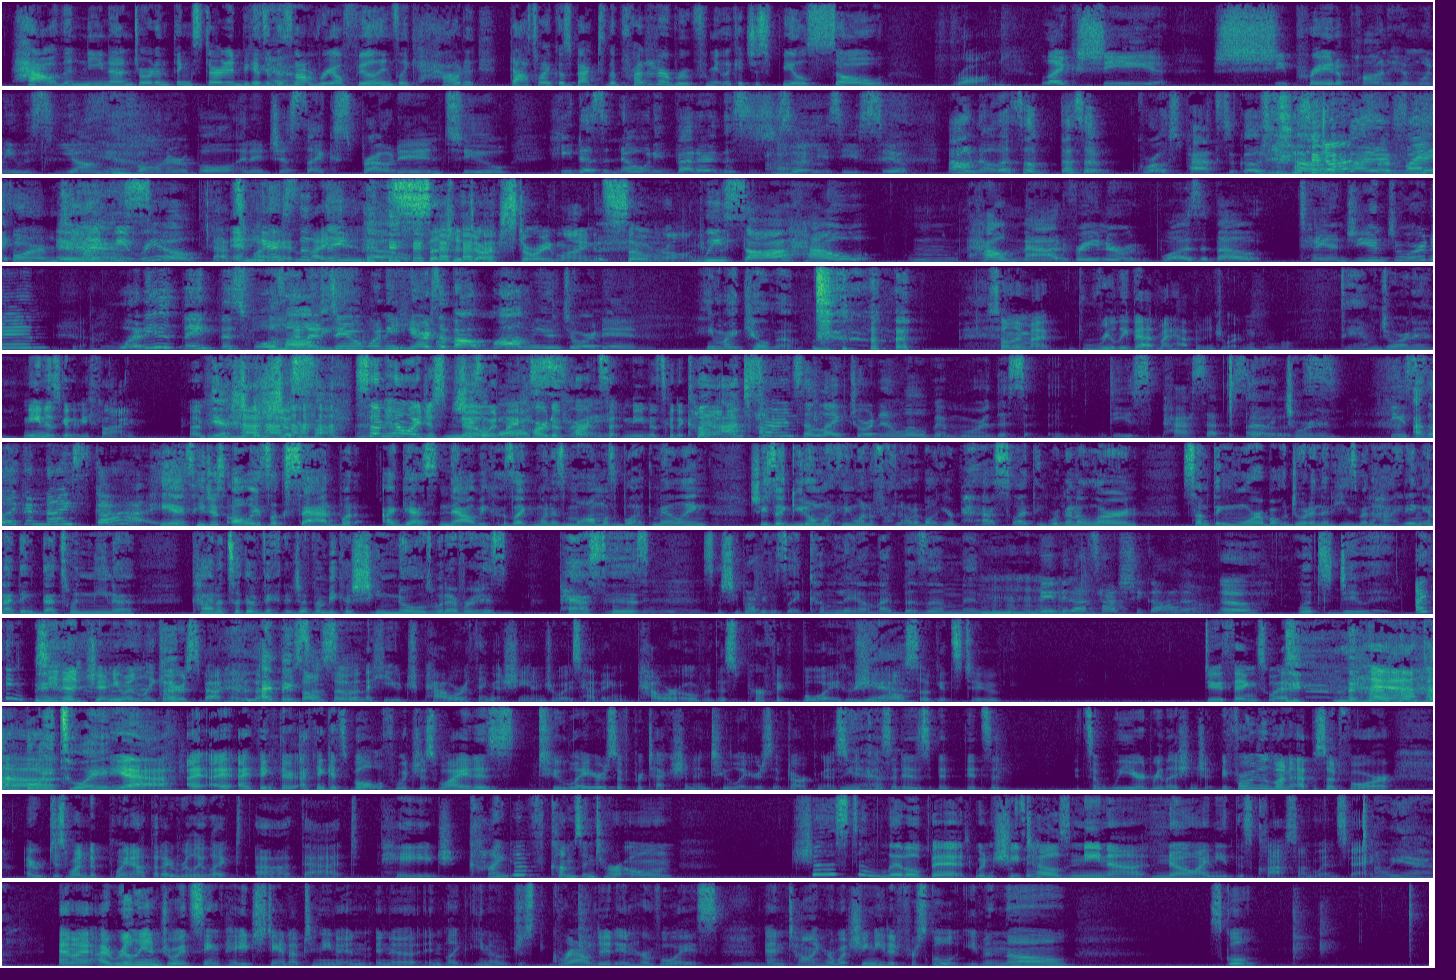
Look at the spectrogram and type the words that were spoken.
how the Nina and Jordan thing started? Because if it's not real feelings, like how did that's why it goes back to the predator route for me. Like it just feels so wrong. Like she she preyed upon him when he was young and vulnerable and it just like sprouted into he doesn't know any better. This is just what he's used to. I don't know. That's a that's a gross path to go down. dark but for it might, freeform, It too. might be real. That's and why here's I the like thing it. though. Such a dark storyline. It's so wrong. We like it. saw how mm, how mad Rainer was about Tangey and Jordan. Yeah. What do you think this fool's Mommy. gonna do when he hears about mommy and Jordan? He might kill them. something might really bad might happen to Jordan. Damn, Jordan. Nina's gonna be fine. I'm, Yeah, she'll, she'll be fine. somehow I just know a in my heart of hearts Right. that Nina's gonna come But out. I'm top. starting to like Jordan a little bit more this these past episodes. I like Jordan. He's I like a nice guy. He is. He just always looks sad, but I guess now because like when his mom was blackmailing, she's like, you don't want anyone to find out about your past. So I think we're gonna learn something more about Jordan that he's been hiding, and I think that's when Nina kind of took advantage of him because she knows whatever his past is. Mm-hmm. So she probably was like, "Come lay on my bosom and Maybe that's how she got him. Ugh. let's do it." I think Nina genuinely cares about him, but I think there's so, also too. a huge power thing that she enjoys having power over this perfect boy who she Yeah. also gets to do things with. and uh, Boy toy. Yeah, I, I, I think there. I think it's both, which is why it is two layers of protection and two layers of darkness Yeah. because it is it, it's a it's a weird relationship. Before we move on to episode four, I just wanted to point out that I really liked uh, that Paige kind of comes into her own just a little bit when she tells Nina, "No, I need this class on Wednesday." Oh yeah. and I, I really enjoyed seeing Paige stand up to Nina in, in a in like you know just grounded in her voice and telling her what she needed for school, even though school.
